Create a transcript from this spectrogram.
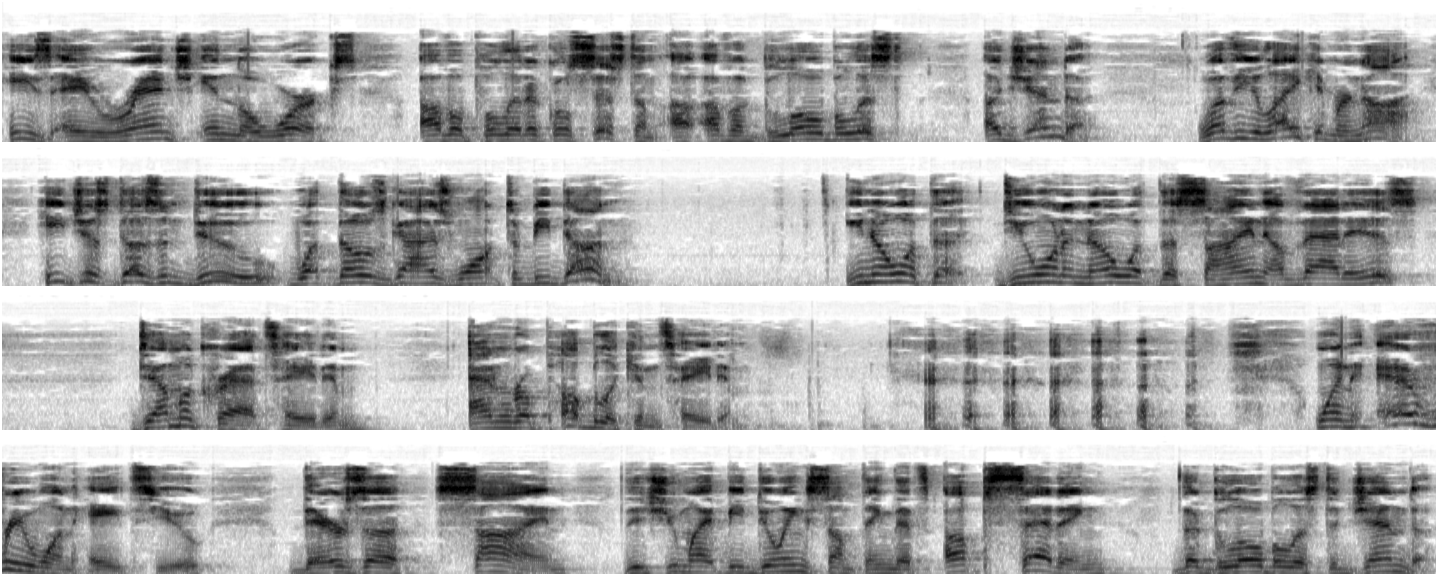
He's a wrench in the works of a political system, of a globalist agenda. Whether you like him or not, he just doesn't do what those guys want to be done. You know what the, do you want to know what the sign of that is? Democrats hate him and Republicans hate him. when everyone hates you, there's a sign that you might be doing something that's upsetting the globalist agenda.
